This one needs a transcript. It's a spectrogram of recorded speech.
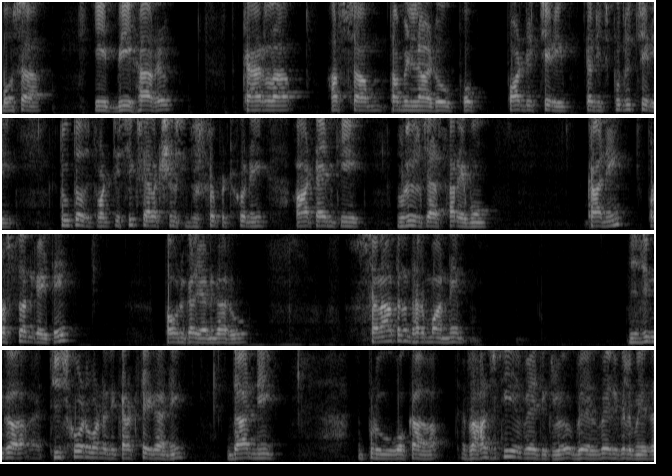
బహుశా ఈ Bihar Kerala Assam Tamil Nadu Pondicherry that is Puducherry two thousand twenty six elections దృష్టిలో పెట్టుకొని ఆ టైంకి విడుదల చేస్తారేమో. కానీ ప్రస్తుతానికైతే పవన్ కళ్యాణ్ గారు సనాతన ధర్మాన్ని నిజంగా తీసుకోవడం అనేది కరెక్టే కానీ దాన్ని ఇప్పుడు ఒక రాజకీయ వేదికలో వే- వేదికల మీద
